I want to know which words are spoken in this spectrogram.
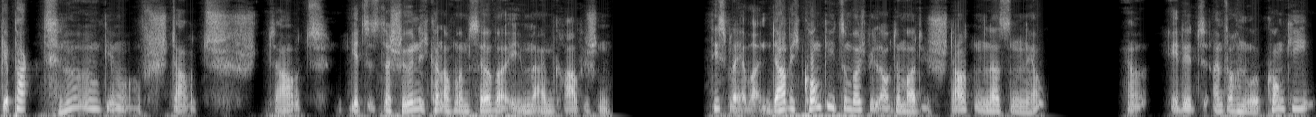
gepackt. Ne? Gehen wir auf Start, Start. Jetzt ist das schön, ich kann auf meinem Server eben einem grafischen Display arbeiten. Da habe ich Conky zum Beispiel automatisch starten lassen. Ja. ja. Edit einfach nur Conky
